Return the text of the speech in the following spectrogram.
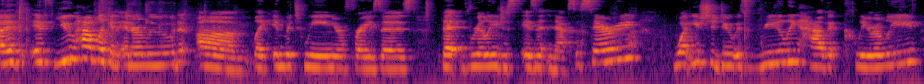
if, if you have like an interlude um, like in between your phrases that really just isn't necessary what you should do is really have it clearly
